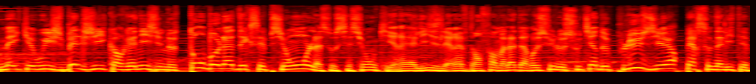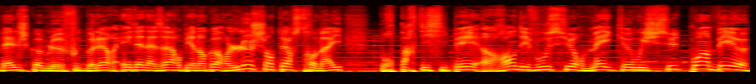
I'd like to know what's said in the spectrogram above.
Make-A-Wish Belgique organise une tombola d'exception. L'association qui réalise les rêves d'enfants malades a reçu le soutien de plusieurs personnalités belges comme le footballeur Eden Hazard ou bien encore le chanteur Stromae. Pour participer, rendez-vous sur makeawishsud.be.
